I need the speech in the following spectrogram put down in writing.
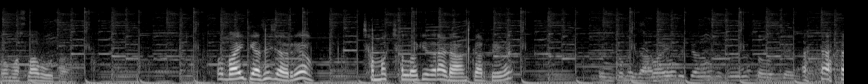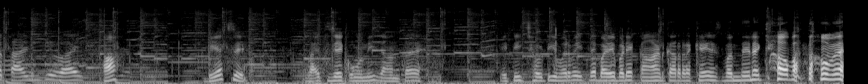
तो मसला वो था। ओ, भाई, कैसे चल रहे हो? छमक छल्लो की तरह डांस करते हुए। तुमको मैं जानता हूँ। थैंक यू भाई। हाँ? से भाई तुझे कौन नहीं जानता है? इतनी छोटी उम्र में इतने बड़े बड़े कांड कर रखे हैं इस बंदे ने क्या बताऊँ मैं?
